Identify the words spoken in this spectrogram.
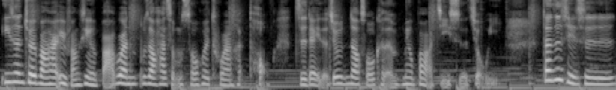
医生就会帮他预防性的拔，不然不知道他什么时候会突然很痛之类的，就到时候可能没有办法及时的就医。但是其实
